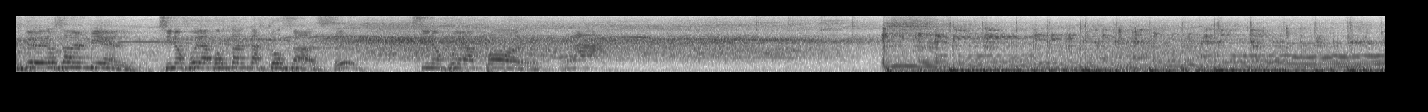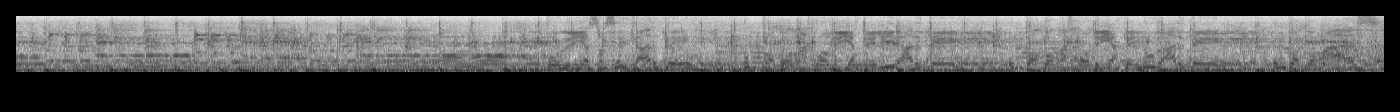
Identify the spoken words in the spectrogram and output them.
Ustedes lo saben bien. Si no fuera por tantas cosas. ¿eh? Si no fuera por... Ra. Podrías acercarte, un poco más podrías delirarte, un poco más podrías desnudarte, un poco más.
